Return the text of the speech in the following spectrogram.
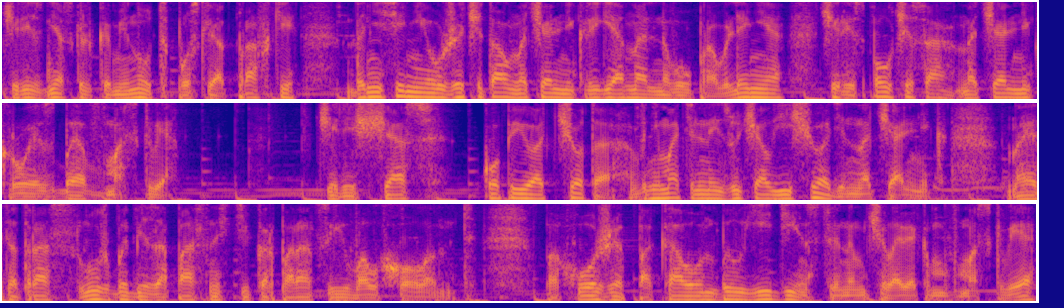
Через несколько минут после отправки донесение уже читал начальник регионального управления, через полчаса начальник РОСБ в Москве. Через час Копию отчета внимательно изучал еще один начальник. На этот раз служба безопасности корпорации «Волхолланд». Похоже, пока он был единственным человеком в Москве,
